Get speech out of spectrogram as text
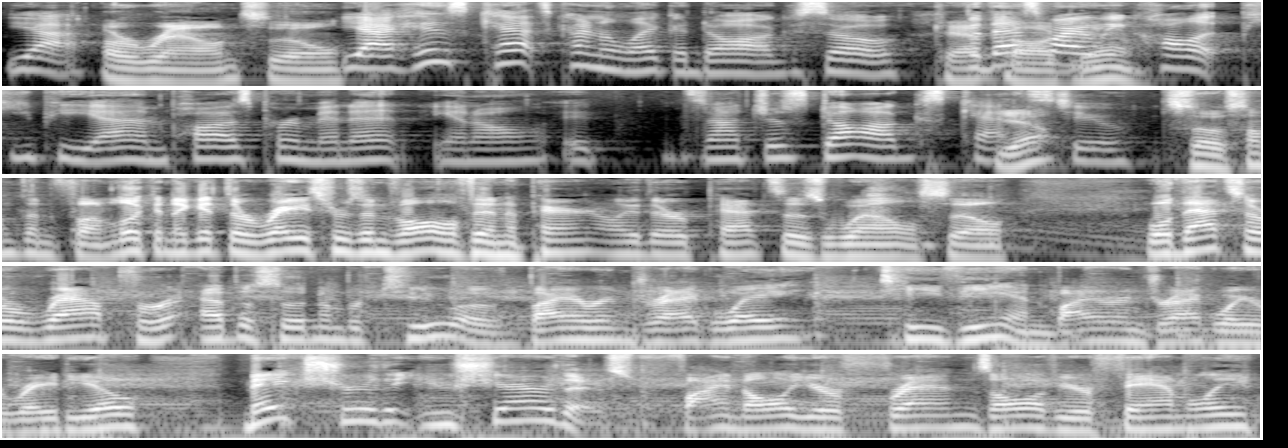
Yeah. around. So Yeah, his cat's kind of like a dog. So, Cat but that's dog, why we call it PPM, paws per minute. You know, it, it's not just dogs, cats yeah, too. so something fun. Looking to get the racers involved and apparently their pets as well. So, well, that's a wrap for episode number two of Byron Dragway TV and Byron Dragway Radio. Make sure that you share this. Find all your friends, all of your family.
